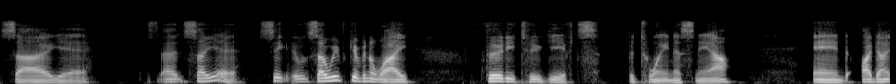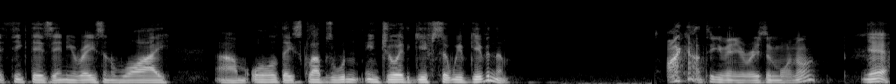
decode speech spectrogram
So yeah, uh, so yeah, so we've given away 32 gifts between us now, and I don't think there's any reason why um, all of these clubs wouldn't enjoy the gifts that we've given them. I can't think of any reason why not. Yeah.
